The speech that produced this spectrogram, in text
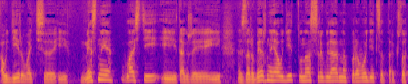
аудировать и местные власти, и также и зарубежный аудит у нас регулярно проводится, так что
